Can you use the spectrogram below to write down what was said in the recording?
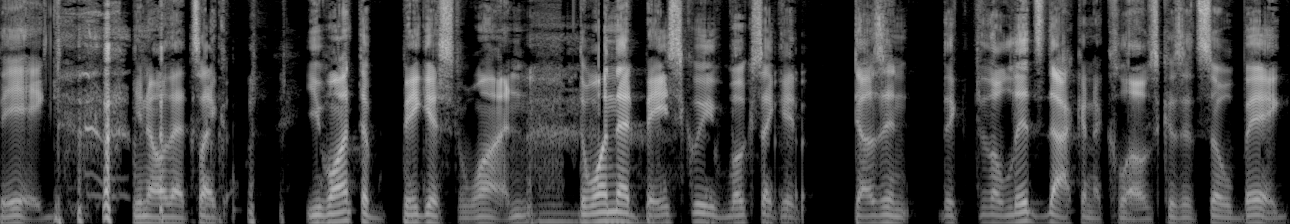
big. You know, that's like you want the biggest one, the one that basically looks like it doesn't. The, the lid's not going to close because it's so big.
